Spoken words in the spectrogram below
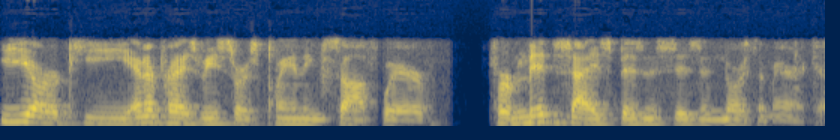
ERP enterprise resource planning software for mid-sized businesses in North America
